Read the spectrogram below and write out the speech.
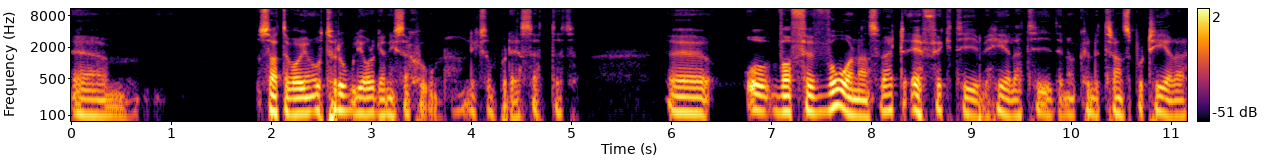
Eh, så att det var ju en otrolig organisation, liksom på det sättet. Eh, och var förvånansvärt effektiv hela tiden och kunde transportera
